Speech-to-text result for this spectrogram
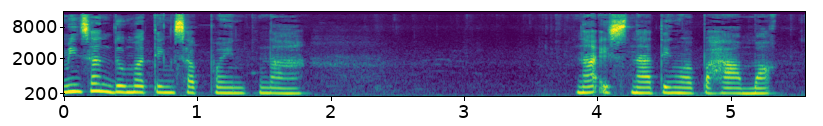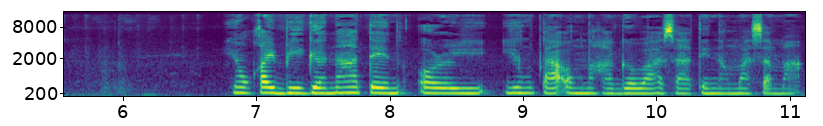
Minsan dumating sa point na nais nating mapahamak yung kaibigan natin or yung taong nakagawa sa atin ng masama.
